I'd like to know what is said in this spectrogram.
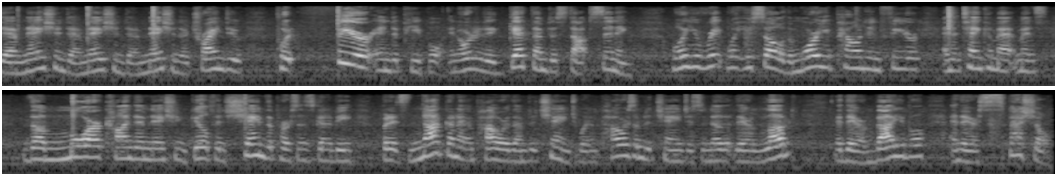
damnation, damnation, damnation, they're trying to put fear into people in order to get them to stop sinning. Well, you reap what you sow. The more you pound in fear and the Ten Commandments, the more condemnation, guilt, and shame the person is going to be, but it's not going to empower them to change. What empowers them to change is to know that they are loved, that they are valuable, and they are special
